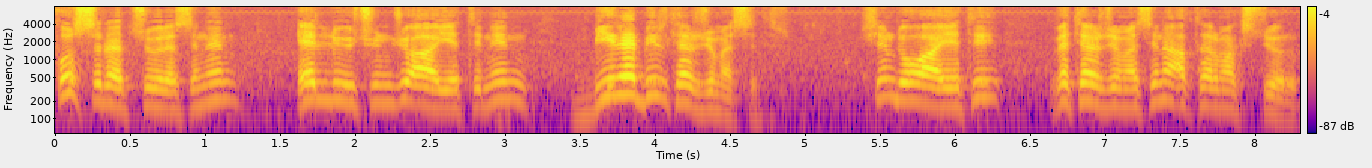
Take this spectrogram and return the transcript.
Fussilet suresinin 53. ayetinin birebir tercümesidir. Şimdi o ayeti ve tercümesini aktarmak istiyorum.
